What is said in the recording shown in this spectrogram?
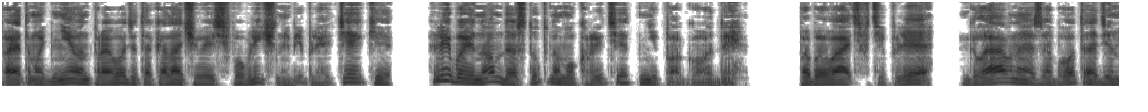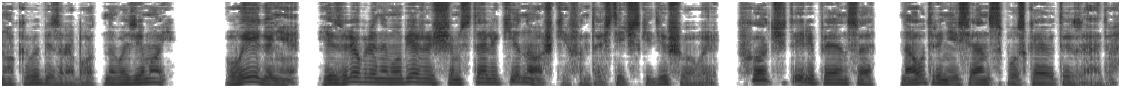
Поэтому дни он проводит, околачиваясь в публичной библиотеке, либо ином доступном укрытии от непогоды. Побывать в тепле — главная забота одинокого безработного зимой. В Игоне излюбленным убежищем стали киношки, фантастически дешевые. Вход четыре пенса, на утренний сеанс спускают из ада.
